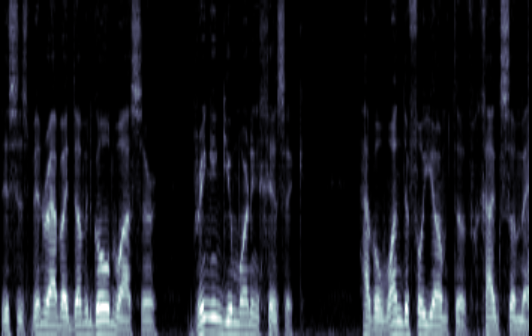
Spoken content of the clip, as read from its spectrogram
This has been Rabbi David Goldwasser bringing you Morning Chizuk. Have a wonderful Yom Tov. Chag Someh.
